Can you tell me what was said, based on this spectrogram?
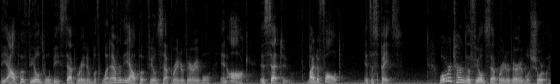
the output fields will be separated with whatever the output field separator variable in awk is set to. By default, it's a space. We'll return to the field separator variable shortly,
